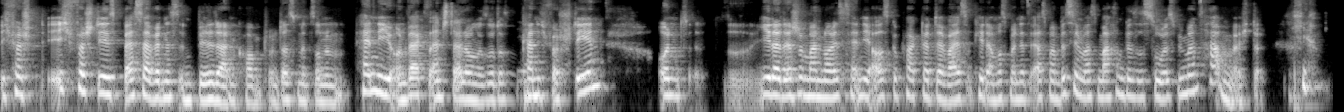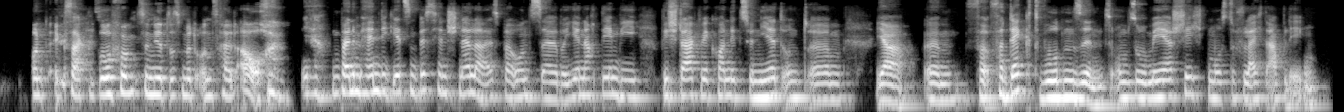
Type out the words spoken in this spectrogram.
ich, verste, ich verstehe es besser, wenn es in Bildern kommt und das mit so einem Handy und Werkseinstellungen, so, das ja. kann ich verstehen. Und jeder, der schon mal ein neues Handy ausgepackt hat, der weiß, okay, da muss man jetzt erstmal ein bisschen was machen, bis es so ist, wie man es haben möchte. Ja. Und exakt so funktioniert es mit uns halt auch. Ja, und bei einem Handy geht es ein bisschen schneller als bei uns selber, je nachdem, wie, wie stark wir konditioniert und ähm, ja, ähm, ver verdeckt worden sind. Umso mehr Schichten musst du vielleicht ablegen.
